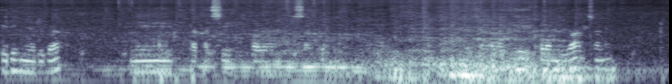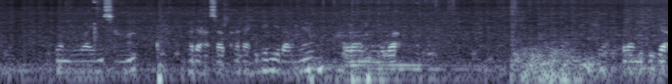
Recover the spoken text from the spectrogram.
headingnya juga. Ini kita kasih kolom satu. Lagi? Kolom dua misalnya sama. Ada hasad ada heading di dalamnya. Kolom dua. Kolom tiga.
